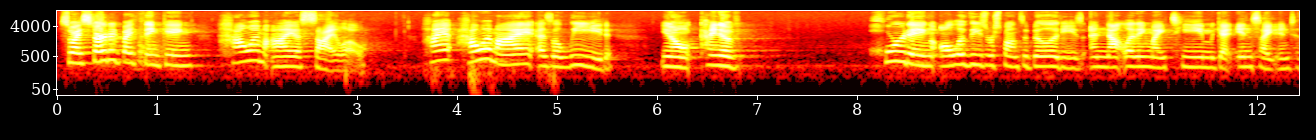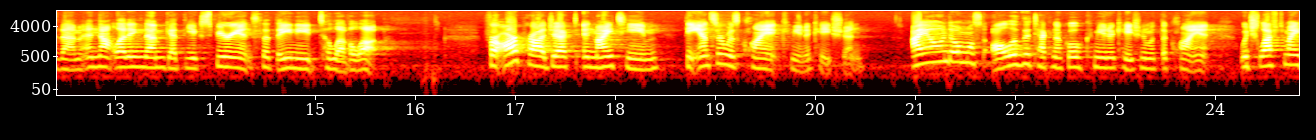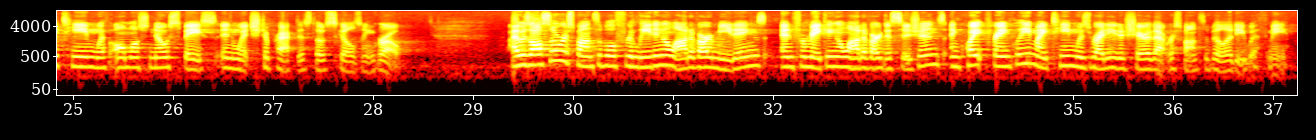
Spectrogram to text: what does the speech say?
So I started by thinking, how am I a silo? How, how am I, as a lead, you know, kind of hoarding all of these responsibilities and not letting my team get insight into them and not letting them get the experience that they need to level up. For our project and my team, the answer was client communication. I owned almost all of the technical communication with the client, which left my team with almost no space in which to practice those skills and grow. I was also responsible for leading a lot of our meetings and for making a lot of our decisions, and quite frankly, my team was ready to share that responsibility with me.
